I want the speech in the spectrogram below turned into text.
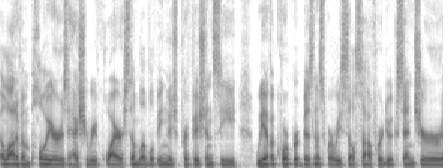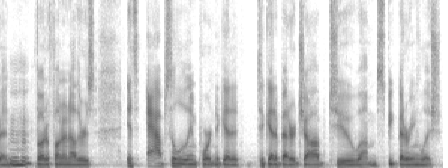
a lot of employers actually require some level of english proficiency. We have a corporate business where we sell software to accenture and mm-hmm. vodafone and others. It's absolutely important to get it to get a better job to um, speak better english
